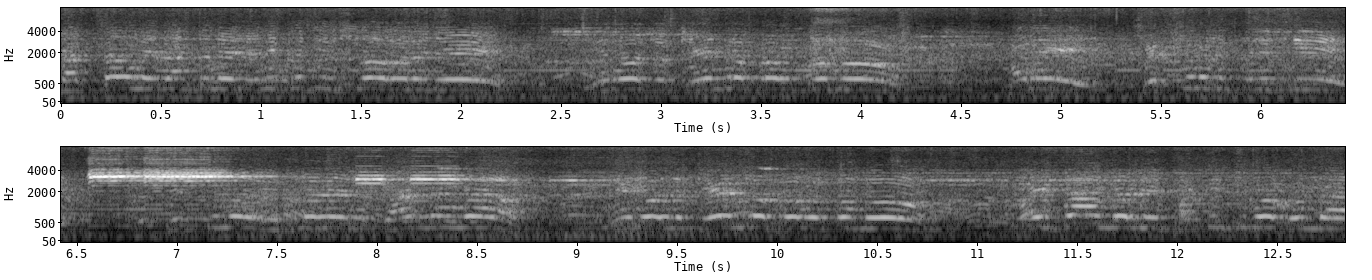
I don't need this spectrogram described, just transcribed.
చట్టాన్ని వెంటనే వెనక్కి తీసుకోవాలని ఈరోజు కేంద్ర ప్రభుత్వము మరి శక్తులను పిలిచి శిక్షలో విఫలమైన కారణంగా ఈరోజు కేంద్ర ప్రభుత్వము రైతాంగాన్ని పట్టించుకోకుండా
